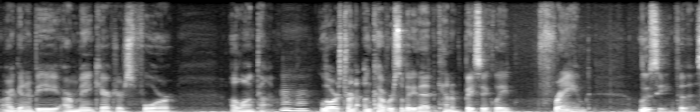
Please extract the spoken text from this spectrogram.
are going to be our main characters for a long time. Mm-hmm. Laura's trying to uncover somebody that kind of basically framed Lucy for this.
